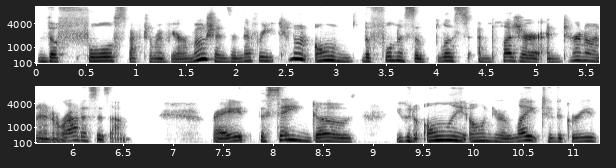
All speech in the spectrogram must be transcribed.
the full spectrum of your emotions and therefore you cannot own the fullness of bliss and pleasure and turn on and eroticism right? The saying goes you can only own your light to the degree,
